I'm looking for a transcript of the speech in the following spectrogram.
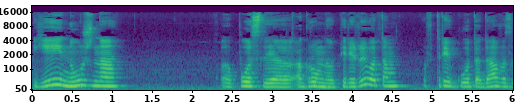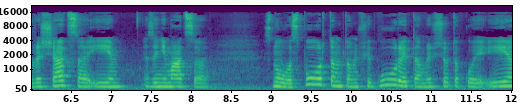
ей нужно э, после огромного перерыва там в три года, да, возвращаться и заниматься снова спортом, там, фигурой, там, и все такое. И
